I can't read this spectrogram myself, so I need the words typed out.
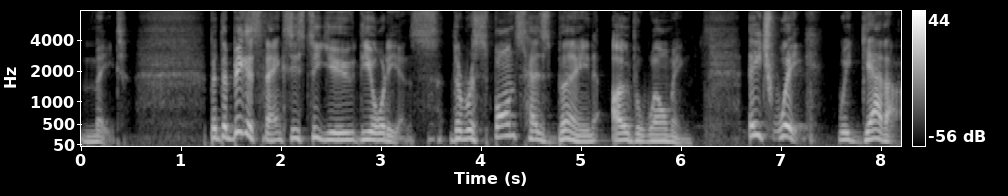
meet. But the biggest thanks is to you, the audience. The response has been overwhelming. Each week, we gather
